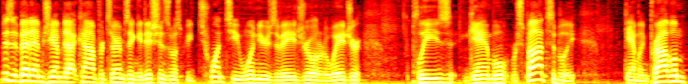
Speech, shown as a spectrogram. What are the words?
Visit BetMGM.com for terms and conditions. Must be 21 years of age or older to wager. Please gamble responsibly. Gambling problem?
